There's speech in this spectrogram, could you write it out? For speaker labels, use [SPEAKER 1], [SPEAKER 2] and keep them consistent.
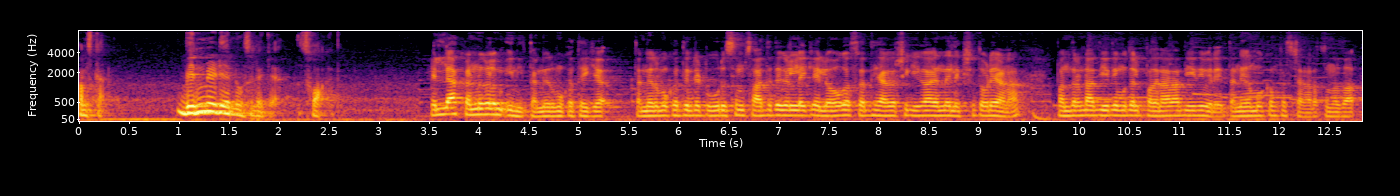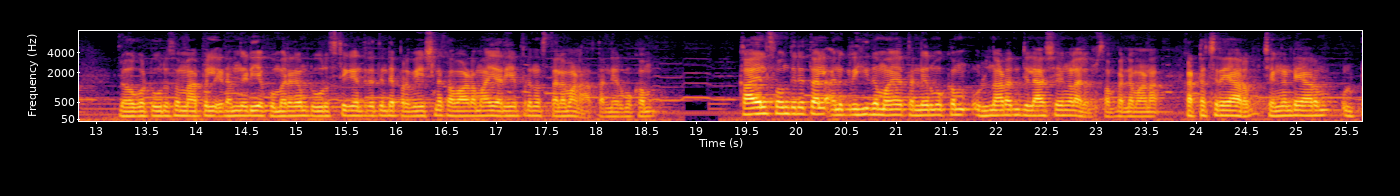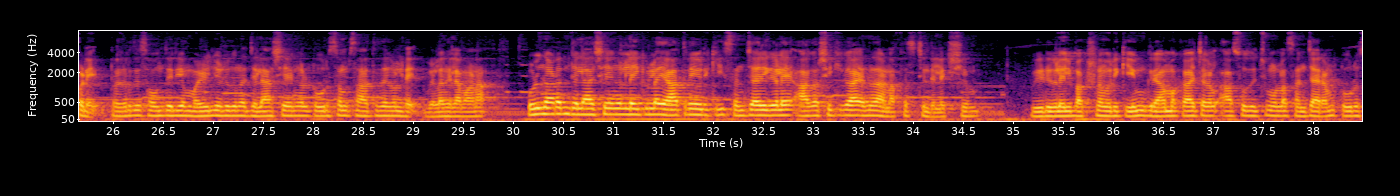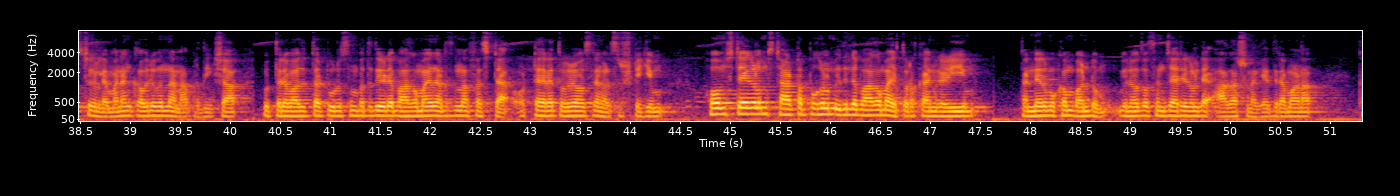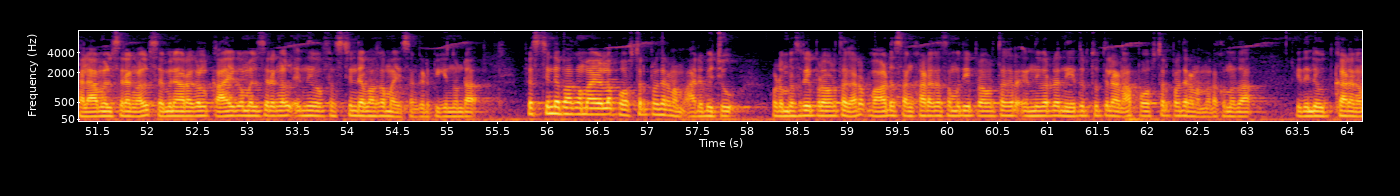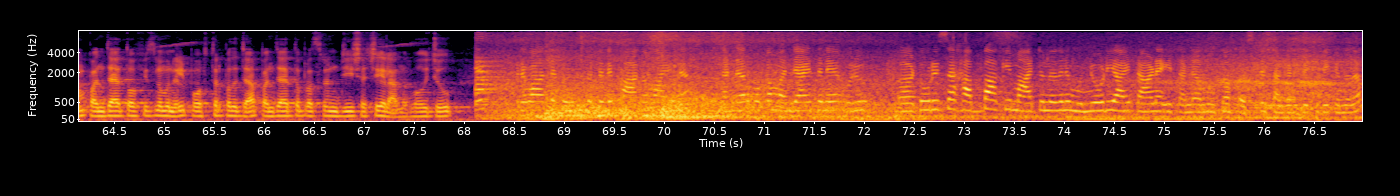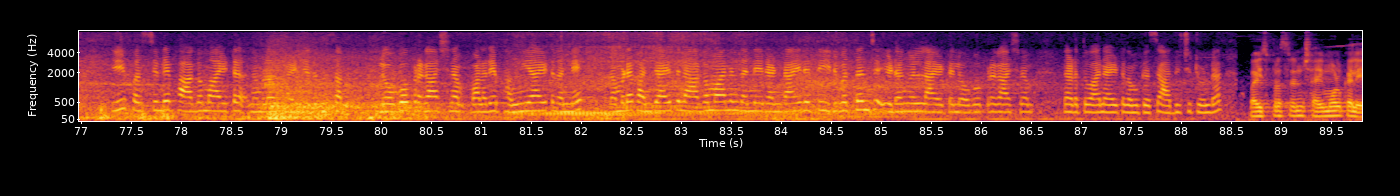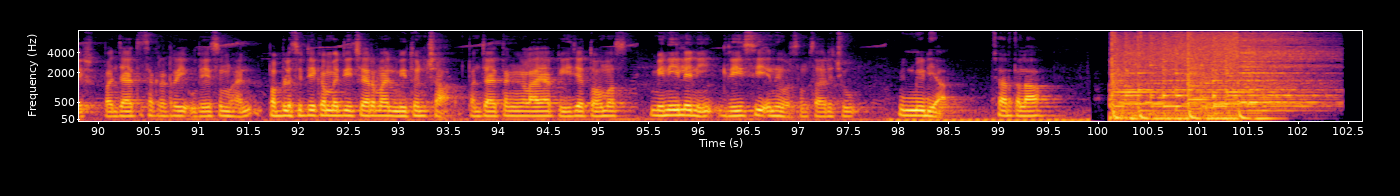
[SPEAKER 1] നമസ്കാരം. Bin media ന്യൂസിലേക്ക് സ്വാഗതം.
[SPEAKER 2] എല്ലാ കണ്ണുകളും ഇനി തണ്ണീർമുഖത്തേക്ക്. തണ്ണീർമുഖത്തിന്റെ ടൂറിസം സാധ്യതകളിലേക്ക് ലോക ശ്രദ്ധ ആകർഷിക്കുക എന്ന ലക്ഷ്യത്തോടെയാണ് പന്ത്രണ്ടാം തീയതി മുതൽ പതിനാറാം തീയതി വരെ തണ്ണീർമുഖം ഫെസ്റ്റ് നടത്തുന്നത്. ലോക ടൂറിസം മാപ്പിൽ ഇടം നേടിയ കുമരകം ടൂറിസ്റ്റ് കേന്ദ്രത്തിന്റെ പ്രവേശന കവാടമായി അറിയപ്പെടുന്ന സ്ഥലമാണ് തണ്ണീർമുഖം. കായൽ സൗന്ദര്യത്താൽ അനുഗ്രഹീതമായ തണ്ണീർമുക്കം ഉൾനാടൻ ജലാശയങ്ങളാലും സമ്പന്നമാണ്. കട്ടച്ചിറയാറും ചെങ്ങണ്ടയാറും ഉൾപ്പെടെ പ്രകൃതി സൗന്ദര്യം വഴിഞ്ഞൊഴുകുന്ന ജലാശയങ്ങൾ ടൂറിസം സാധ്യതകളുടെ വിളനിലമാണ്. ഉൾനാടൻ ജലാശയങ്ങളിലേക്കുള്ള യാത്രയൊരുക്കി സഞ്ചാരികളെ ആകർഷിക്കുക എന്നതാണ് ഫെസ്റ്റിന്റെ ലക്ഷ്യം. വീടുകളിൽ ഭക്ഷണം ഭക്ഷണമൊരുക്കിയും ഗ്രാമക്കാഴ്ചകൾ ആസ്വദിച്ചുമുള്ള സഞ്ചാരം ടൂറിസ്റ്റുകളുടെ മനം കവരുമെന്നാണ് പ്രതീക്ഷ. ഉത്തരവാദിത്ത ടൂറിസം പദ്ധതിയുടെ ഭാഗമായി നടത്തുന്ന ഫെസ്റ്റ ഒട്ടേറെ തൊഴിലവസരങ്ങൾ സൃഷ്ടിക്കും. ഹോം സ്റ്റേകളും സ്റ്റാർട്ടപ്പുകളും ഇതിന്റെ ഭാഗമായി തുറക്കാൻ കഴിയും. തണ്ണീർമുഖം ബണ്ടും വിനോദസഞ്ചാരികളുടെ ആകർഷണ കേന്ദ്രമാണ്. കലാമത്സരങ്ങൾ സെമിനാറുകൾ കായിക മത്സരങ്ങൾ എന്നിവ ഫെസ്റ്റിന്റെ ഭാഗമായി സംഘടിപ്പിക്കുന്നുണ്ട്. ഫെസ്റ്റിന്റെ ഭാഗമായുള്ള പോസ്റ്റർ പ്രചരണം ആരംഭിച്ചു. കുടുംബശ്രീ പ്രവർത്തകർ വാർഡ് സംഘാടക സമിതി പ്രവർത്തകർ എന്നിവരുടെ നേതൃത്വത്തിലാണ് പോസ്റ്റർ പ്രചരണം നടക്കുന്നത്. ഇതിന്റെ ഉദ്ഘാടനം പഞ്ചായത്ത് ഓഫീസിന് മുന്നിൽ പോസ്റ്റർ പതിച്ച പഞ്ചായത്ത് പ്രസിഡന്റ് ജി ശശികല നിർവഹിച്ചു
[SPEAKER 3] ഭാഗമായിട്ട് പഞ്ചായത്തിനെ ഒരു ടൂറിസം ഹബ്ബാക്കി മാറ്റുന്നതിന് മുന്നോടിയായിട്ടാണ് ഈ തണ്ണീർമുക്ക ഫെസ്റ്റ് സംഘടിപ്പിച്ചിരിക്കുന്നത്. ഈ ഫെസ്റ്റിന്റെ ഭാഗമായിട്ട് നമ്മൾ കഴിഞ്ഞ ദിവസം ലോഗോ പ്രകാശനം വളരെ ഭംഗിയായിട്ട് തന്നെ നമ്മുടെ പഞ്ചായത്തിൽ ആകമാനം തന്നെ രണ്ടായിരത്തി ഇരുപത്തഞ്ച് ഇടങ്ങളിലായിട്ട് ലോഗോ പ്രകാശനം നടത്തുവാനായിട്ട് നമുക്ക് സാധിച്ചിട്ടുണ്ട്.
[SPEAKER 2] Vice president Shymol Kalesh panchayat secretary Udayasimhan publicity committee chairman Mithun Sha panchayat അംഗങ്ങളായ P J Thomas Mini Leni Greecy എന്നിവർ സംസാരിച്ചു. മീഡിയ ചേർത്തല.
